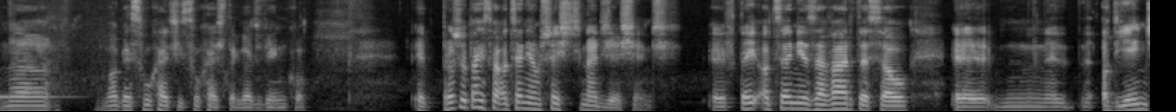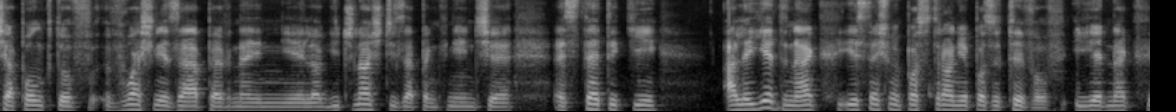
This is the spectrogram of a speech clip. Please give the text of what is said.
No, mogę słuchać i słuchać tego dźwięku. Y, proszę Państwa, oceniam 6 na 10. Y, w tej ocenie zawarte są y, mm, odjęcia punktów właśnie za pewne nielogiczności, za pęknięcie estetyki, ale jednak jesteśmy po stronie pozytywów i jednak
